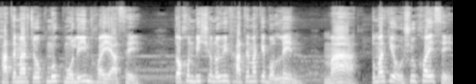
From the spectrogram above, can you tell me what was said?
ফাতেমার চোখ মুখ মলিন হয়ে আছে। তখন বিশ্বনবী ফাতেমাকে বললেন, মা, তোমার কি অসুখ হয়েছে?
